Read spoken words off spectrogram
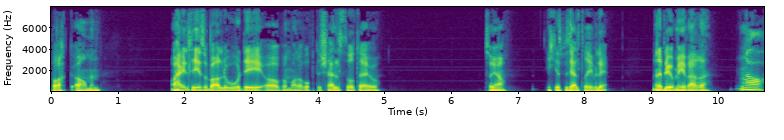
brakk armen. Og hele tida så bare lo de og på en måte ropte skjellsord til henne. Så ja, ikke spesielt trivelig. Men det blir jo mye verre. Oh.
